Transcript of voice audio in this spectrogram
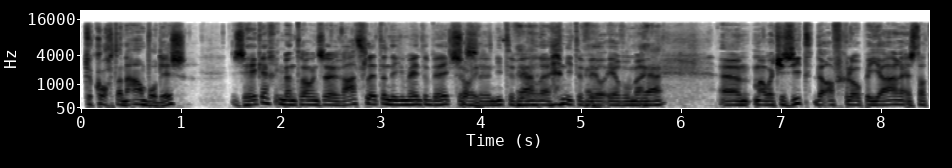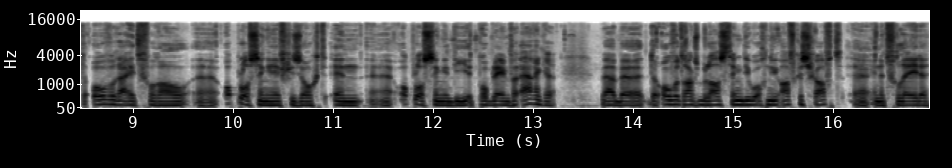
tekort aan aanbod is? Zeker. Ik ben trouwens eh, raadslid in de gemeente Beek. Sorry. Dus eh, niet te veel, Ja. niet te veel Ja. eer voor mij. Ja. Ehm, maar wat je ziet de afgelopen jaren is dat de overheid vooral eh, oplossingen heeft gezocht in eh, oplossingen die het probleem verergeren. We hebben de overdrachtsbelasting, die wordt nu afgeschaft. Eh, in het verleden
